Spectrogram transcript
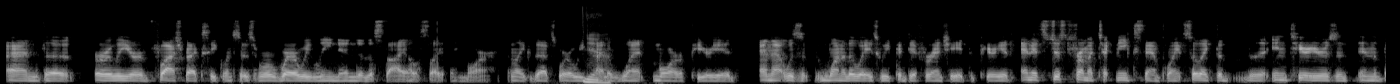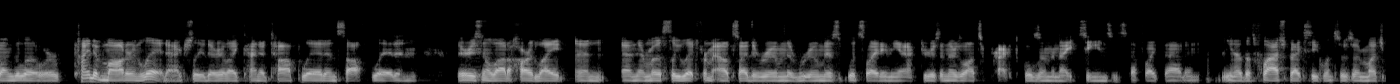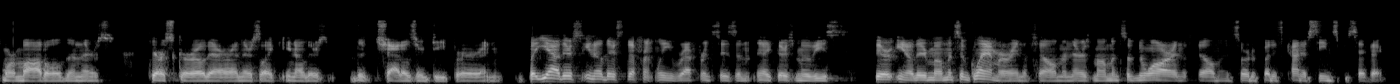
and the earlier flashback sequences were where we leaned into the style slightly more, and like that's where we Yeah. kind of went more period. And that was one of the ways we could differentiate the period. And it's just from a technique standpoint. So like the the interiors in, the bungalow are kind of modern lit. Actually, they're like kind of top lit and soft lit, and there isn't a lot of hard light, and and they're mostly lit from outside the room. The room is what's lighting the actors, and there's lots of practicals in the night scenes and stuff like that. And you know the flashback sequences are much more modeled, and there's chiaroscuro there, and there's like you know there's the shadows are deeper, and but yeah, there's you know there's definitely references, and like there's movies there you know there are moments of glamour in the film and there's moments of noir in the film and sort of but it's kind of scene specific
